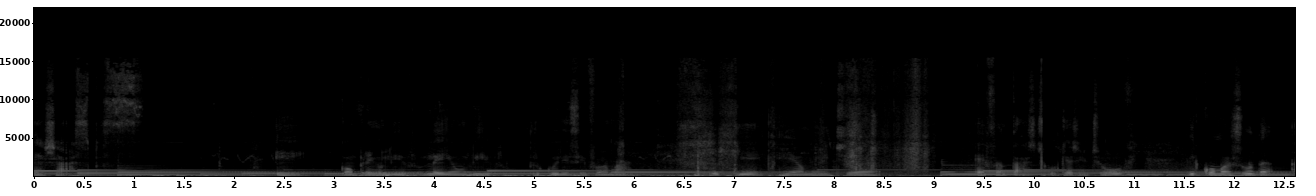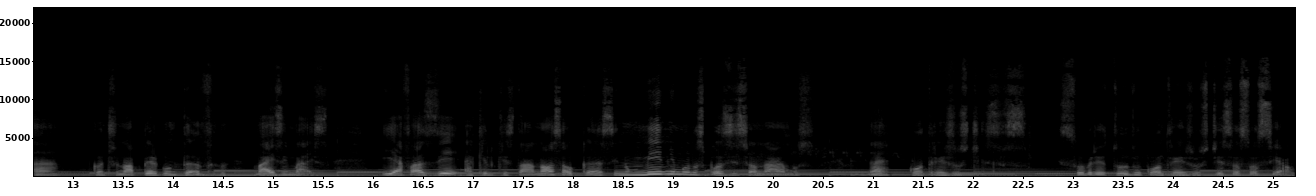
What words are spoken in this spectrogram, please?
Fecha aspas. E comprem o livro, leiam o livro, procurem se informar, porque realmente é, é fantástico o que a gente ouve e como ajuda a continuar perguntando mais e mais e a fazer aquilo que está a nosso alcance e, no mínimo, nos posicionarmos né, contra injustiças, sobretudo contra a injustiça social.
